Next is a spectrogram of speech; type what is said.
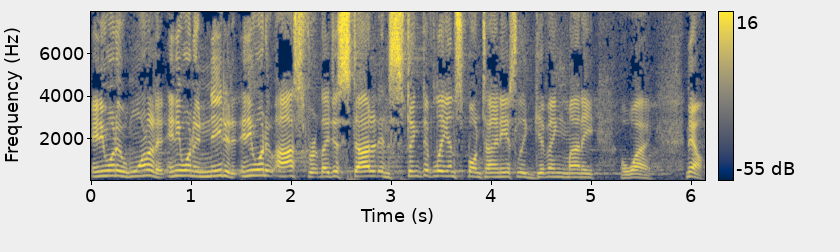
Anyone who wanted it, anyone who needed it, anyone who asked for it, they just started instinctively and spontaneously giving money away. Now,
